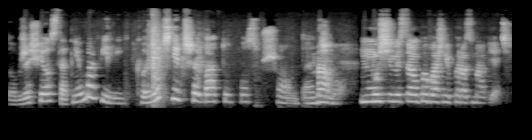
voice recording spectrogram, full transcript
Dobrze się ostatnio bawili. Koniecznie trzeba tu posprzątać. Mamo, Musimy z tobą poważnie porozmawiać.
